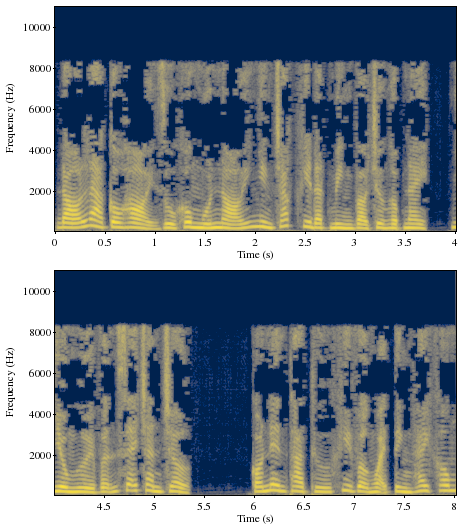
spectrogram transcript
Đó là câu hỏi dù không muốn nói nhưng chắc khi đặt mình vào trường hợp này, nhiều người vẫn sẽ chăn trở. Có nên tha thứ khi vợ ngoại tình hay không?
